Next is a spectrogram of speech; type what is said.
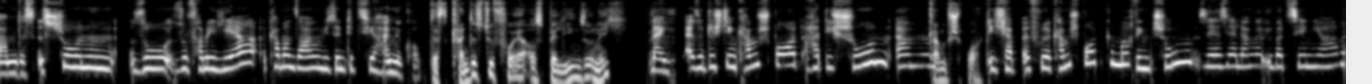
ähm, das ist schon so, so familiär, kann man sagen, wir sind jetzt hier angekommen. Das kanntest du vorher aus Berlin so nicht? Nein, also durch den Kampfsport hatte ich schon. Ähm, Kampfsport. Ich habe äh, früher Kampfsport gemacht, Wing Chun sehr, sehr lange, über zehn Jahre.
